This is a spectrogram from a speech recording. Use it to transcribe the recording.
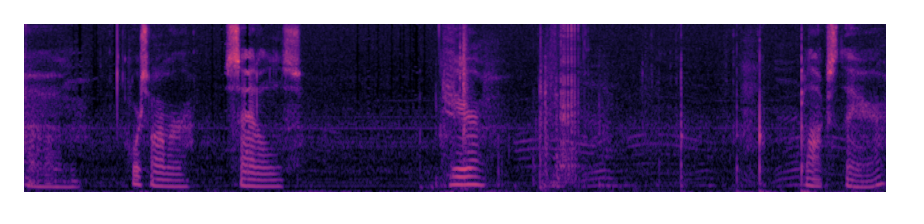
Um, horse armor, saddles. Here. Blocks there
